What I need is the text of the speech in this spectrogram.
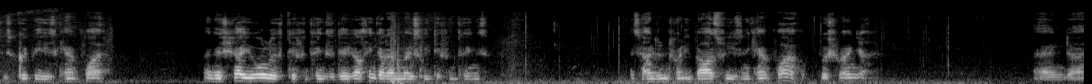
just quickly use a campfire. I'm going to show you all the different things I did. I think I've done mostly different things. It's 120 bars for using a campfire, Bushranger. And uh,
